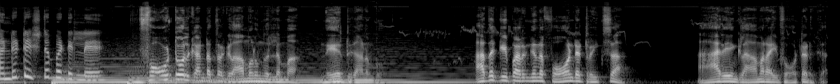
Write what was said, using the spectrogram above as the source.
കണ്ടിട്ട് ഇഷ്ടപ്പെട്ടില്ലേ? ഫോട്ടോയിൽ കണ്ടത്ര ഗ്ലാമറൊന്നുമില്ലമ്മ നേരിട്ട് കാണുമ്പോൾ അതൊക്കെ ഈ പറയുന്ന ഫോണിന്റെ ട്രിക്സാ ആരെയും ഗ്ലാമറായി ഫോട്ടോ എടുക്കുക.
